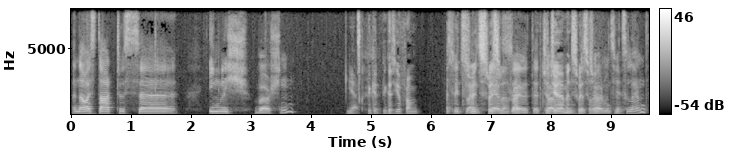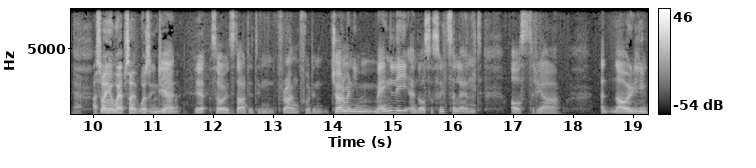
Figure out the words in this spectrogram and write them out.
And now I start this uh, English version. Yeah, because because you're from Switzerland. Switzerland, Yes, uh, right. the, The German Switzerland, The German. Switzerland. yeah. I saw So- your website was in German. Yeah. German. Yeah. So it started in Frankfurt in Germany mainly, and also Switzerland, Austria, and now I really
